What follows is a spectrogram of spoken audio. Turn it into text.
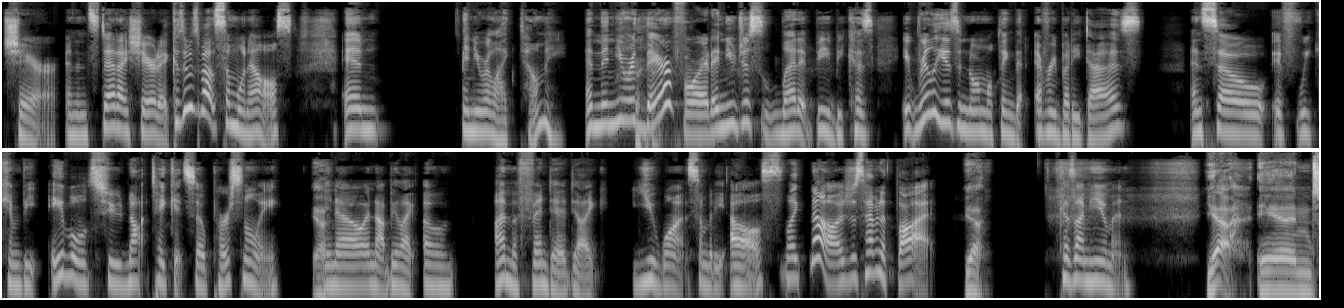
share. And instead I shared it because it was about someone else. And and you were like, tell me. And then you were there for it and you just let it be because it really is a normal thing that everybody does. And so if we can be able to not take it so personally, Yeah. you know, and not be like, oh, I'm offended, like you want somebody else. Like, no, I was just having a thought. Yeah. Because I'm human. Yeah. And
